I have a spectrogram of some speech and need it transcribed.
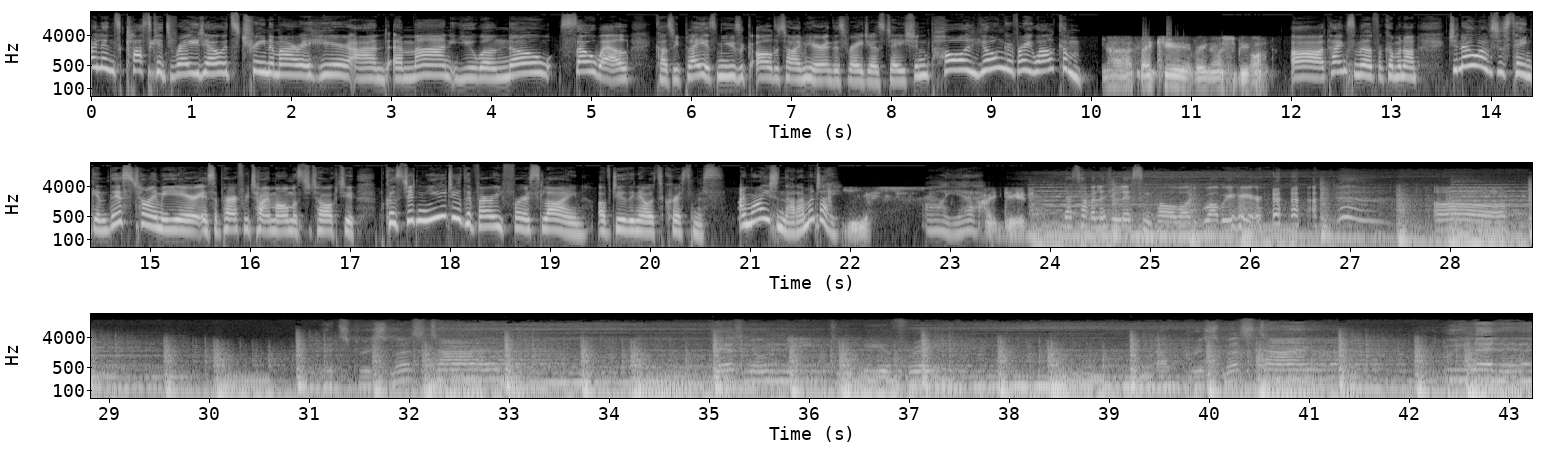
Ireland's Classic Hits Radio. It's Trina Mara here, and a man you will know so well because we play his music all the time here in this radio station. Paul Young, you're very welcome. Uh, thank you. Very nice to be on. Oh, thanks a million for coming on. Do you know, I was just thinking this time of year is a perfect time almost to talk to you because didn't you do the very first line of Do They Know It's Christmas? I'm right in that, haven't I? Yes. Oh, yeah. I did. Let's have a little listen, Paul, while, while we're here. oh. Christmas time. There's no need to be afraid. At Christmas time, we let in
